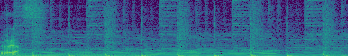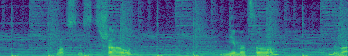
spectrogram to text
Raz. Mocny strzał. Nie ma co. Dwa.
